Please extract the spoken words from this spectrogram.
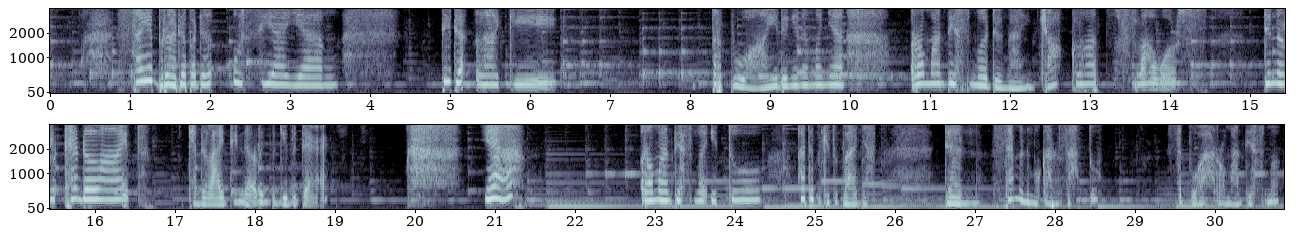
saya berada pada usia yang tidak lagi terbuai dengan namanya romantisme dengan coklat, flowers, dinner candlelight, candlelight dinner begitu deh. Ya, romantisme itu ada begitu banyak dan saya menemukan satu sebuah romantisme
